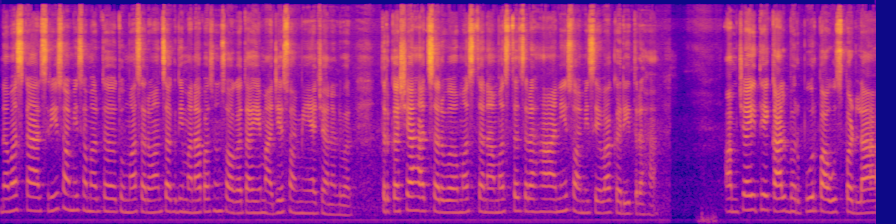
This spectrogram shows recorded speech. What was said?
नमस्कार श्री स्वामी समर्थ. तुम्हा सर्वांचं अगदी मनापासून स्वागत आहे माझे स्वामी या चॅनलवर. तर कसे आहात सर्व? मस्त ना मस्तच राहा आणि स्वामी सेवा करीत राहा. आमच्या इथे काल भरपूर पाऊस पडला.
